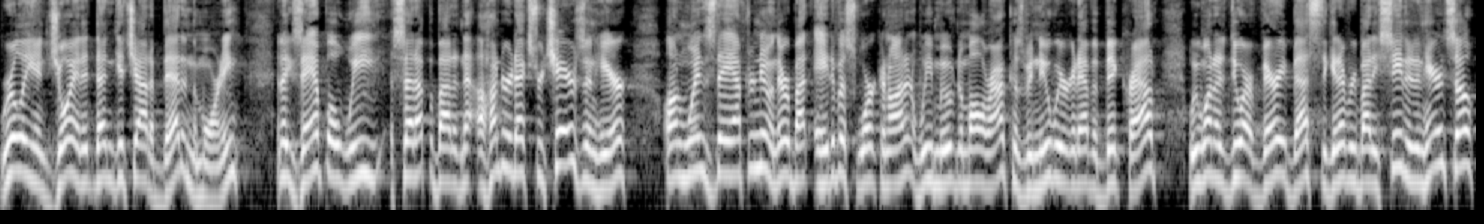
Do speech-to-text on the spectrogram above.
really enjoy it. It doesn't get you out of bed in the morning. An example, we set up about 100 extra chairs in here on Wednesday afternoon. There were about eight of us working on it, and we moved them all around because we knew we were going to have a big crowd. We wanted to do our very best to get everybody seated in here. And so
